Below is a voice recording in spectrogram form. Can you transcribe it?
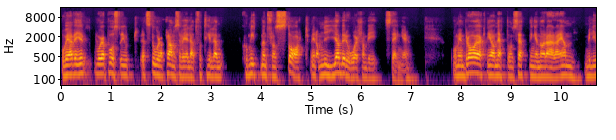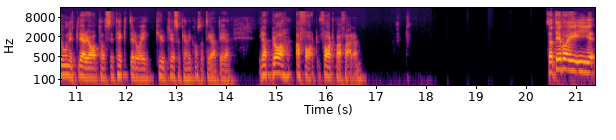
Och Vi har även, vågar jag påstå, gjort rätt stora framsteg vad gäller att få till en commitment från start med de nya byråer som vi stänger. Och Med en bra ökning av nettoomsättningen och nära en miljon ytterligare i avtalsintäkter och i Q3 så kan vi konstatera att det är rätt bra fart på affären. Så Det var i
